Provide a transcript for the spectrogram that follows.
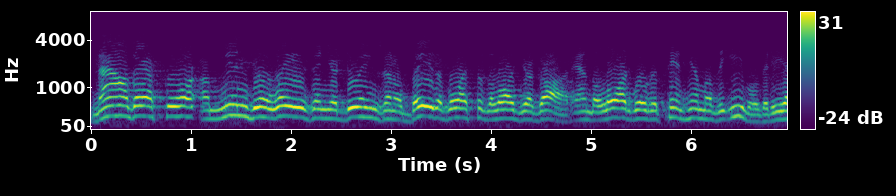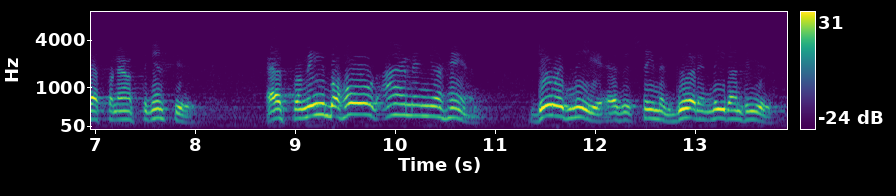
Now therefore amend your ways and your doings and obey the voice of the Lord your God, and the Lord will repent him of the evil that he hath pronounced against you. As for me, behold, I am in your hand. Do with me as it seemeth good and meet unto you.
